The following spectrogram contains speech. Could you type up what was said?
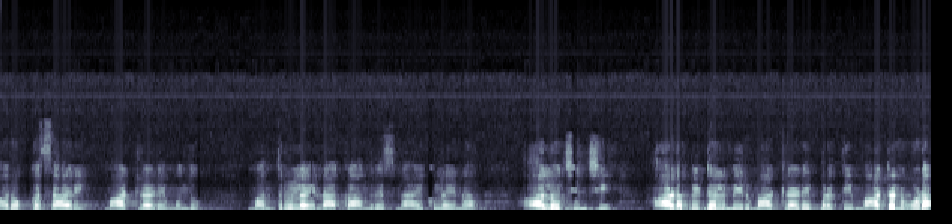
మరొక్కసారి మాట్లాడే ముందు మంత్రులైనా కాంగ్రెస్ నాయకులైనా ఆలోచించి ఆడబిడ్డలు మీరు మాట్లాడే ప్రతి మాటను కూడా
